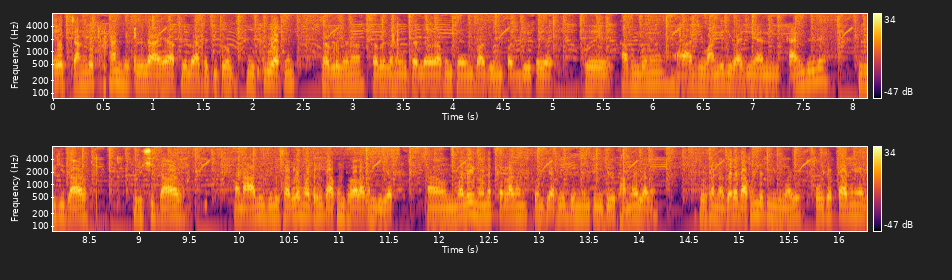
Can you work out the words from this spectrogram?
एक चांगलं ठिकाण भेटलेलं आहे आपल्याला. आता तिथं उतरू आपण. सगळेजण सगळेजण उतरल्यावर आपण स्वयंपाक बिंपाक जे काही आहे ते आपण बनवू. आज वांग्याची भाजी आणि काय दिले? तुरीची डाळ तुरीची डाळ आणि आलू दिले सगळं मटेरियल टाकून ठेवा लागेल तिच्यात. मलाही मेहनत करावं लागेल. कोणती आपली दोन मिनटं व्हिडिओ थांबायला लागेल. थोडासा नजारा दाखवून देतो मी तुम्हाला. पाहू शकता आपण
